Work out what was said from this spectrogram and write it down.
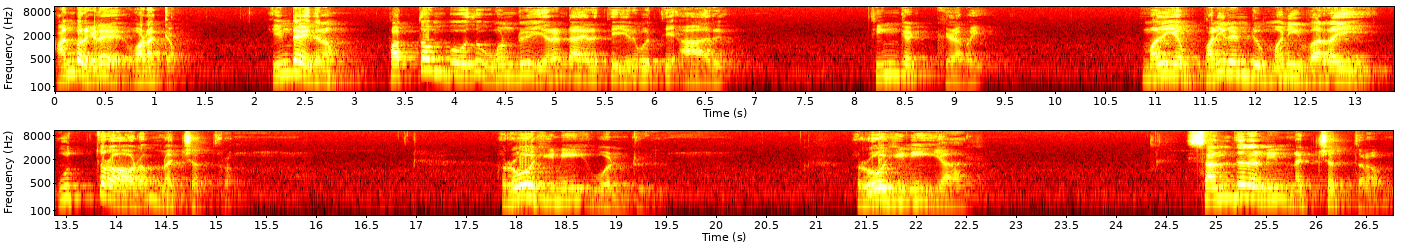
அன்பர்களே வணக்கம். இன்றைய தினம் பத்தொம்போது ஒன்று இரண்டாயிரத்தி இருபத்தி ஆறு திங்கட்கிழமை. மதியம் பனிரெண்டு மணி வரை உத்திராடம் நட்சத்திரம். ரோஹிணி ஒன்று. ரோஹிணி யார்? சந்திரனின் நட்சத்திரம்.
